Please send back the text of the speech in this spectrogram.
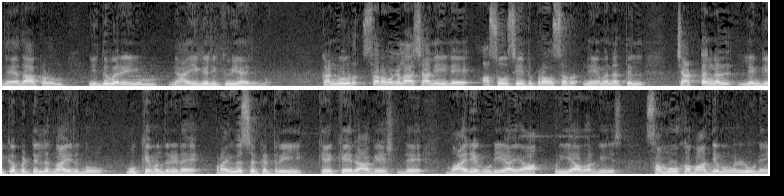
നേതാക്കളും ഇതുവരെയും ന്യായീകരിക്കുകയായിരുന്നു. കണ്ണൂർ സർവകലാശാലയിലെ അസോസിയേറ്റ് പ്രൊഫസർ നിയമനത്തിൽ ചട്ടങ്ങൾ ലംഘിക്കപ്പെട്ടില്ലെന്നായിരുന്നു മുഖ്യമന്ത്രിയുടെ പ്രൈവറ്റ് സെക്രട്ടറി കെ കെ രാഗേഷിന്റെ ഭാര്യ കൂടിയായ പ്രിയ വർഗീസ് സമൂഹ മാധ്യമങ്ങളിലൂടെ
